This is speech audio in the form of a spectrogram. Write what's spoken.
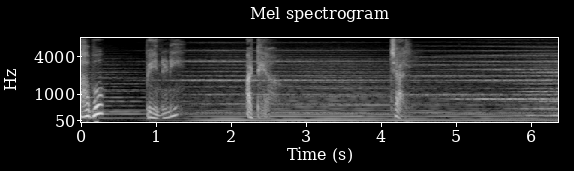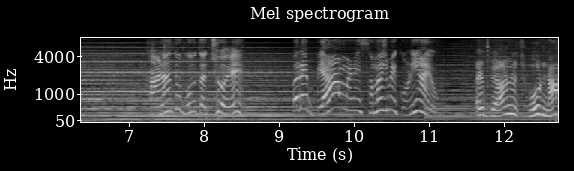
भाभो बेनणी अठिया। चल। खाना तो बहुत अच्छो है पर ये ब्याह मने समझ में कोनी आयो? अरे ब्याह ना छोड़ ना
